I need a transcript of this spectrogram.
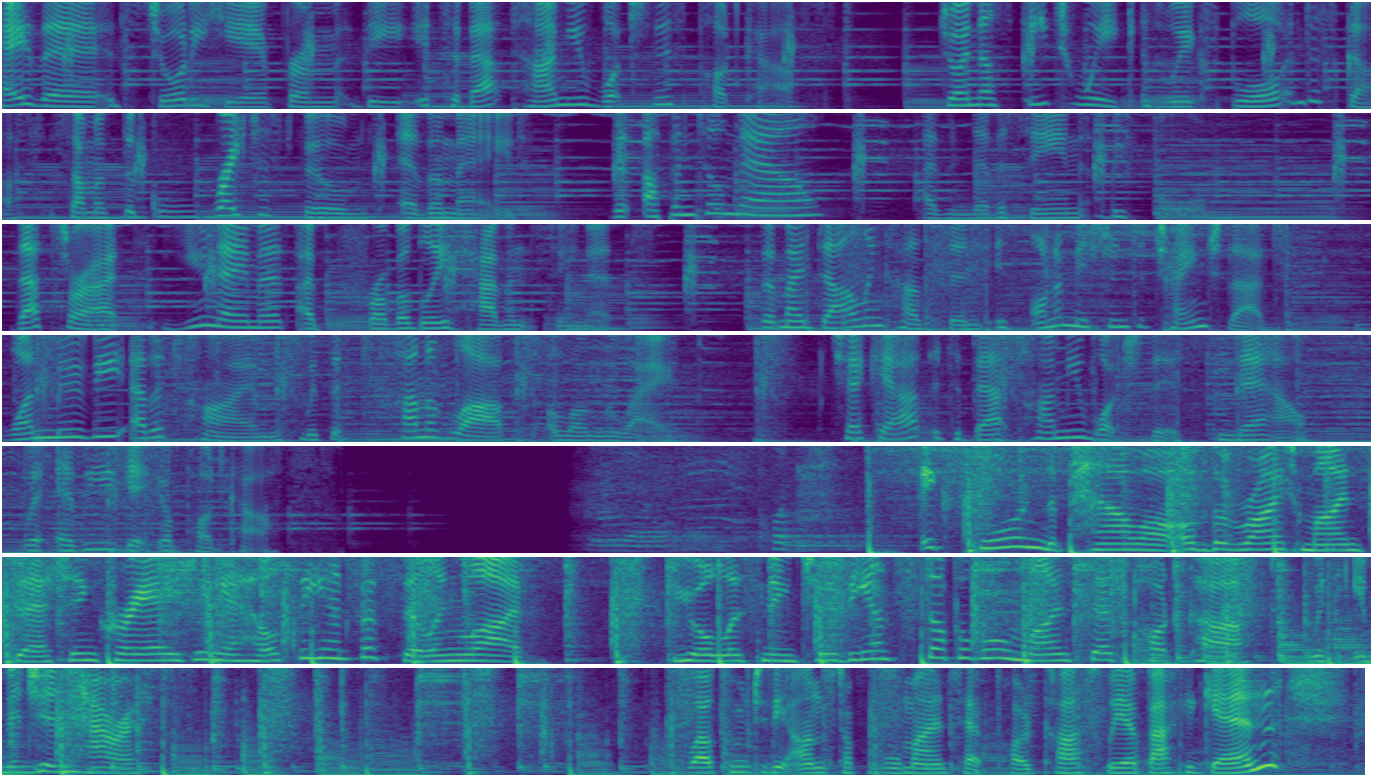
Hey there, it's Geordie here from the It's About Time You Watched This podcast. Join us each week as we explore and discuss some of the greatest films ever made that up until now I've never seen before. That's right, you name it, I probably haven't seen it. But my darling husband is on a mission to change that, one movie at a time, with a ton of laughs along the way. Check out It's About Time You Watched This now, wherever you get your podcasts. Exploring the power of the right mindset in creating a healthy and fulfilling life. You're listening to the Unstoppable Mindset Podcast with Imogen Harris. Welcome to the Unstoppable Mindset podcast. We are back again.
